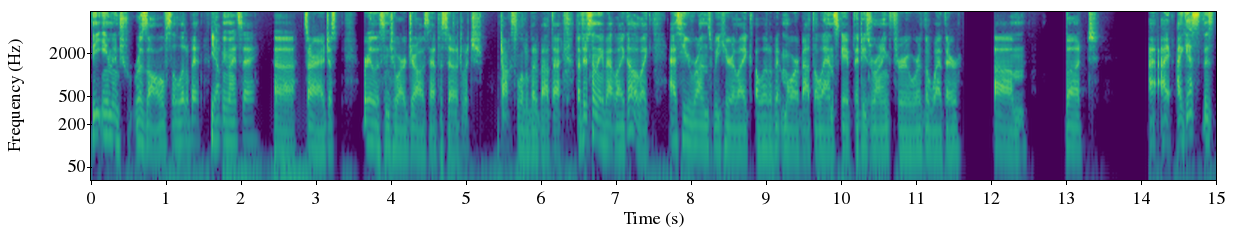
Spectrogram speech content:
the image resolves a little bit. Yep. we might say. Uh, sorry, I just re-listened to our Jaws episode, which talks a little bit about that. But there's something about like oh like as he runs, we hear like a little bit more about the landscape that he's running through or the weather. Um, but I, I, I guess this.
